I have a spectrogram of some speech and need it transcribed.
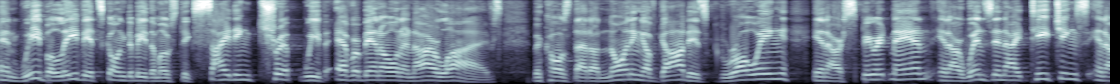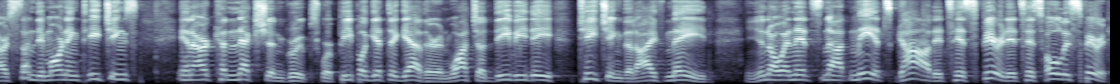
And we believe it's going to be the most exciting trip we've ever been on in our lives because that anointing of God is growing in our spirit man, in our Wednesday night teachings, in our Sunday morning teachings, in our connection groups where people get together and watch a DVD teaching that I've made. You know, and it's not me, it's God, it's His Spirit, it's His Holy Spirit.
